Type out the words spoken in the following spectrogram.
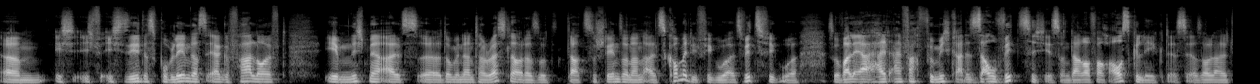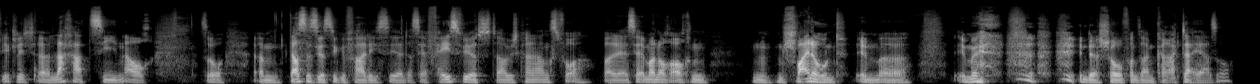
Ähm, ich, ich, ich sehe das Problem, dass er Gefahr läuft, eben nicht mehr als äh, dominanter Wrestler oder so dazustehen, sondern als Comedy-Figur, als Witzfigur. So, weil er halt einfach für mich gerade sau witzig ist und darauf auch ausgelegt ist. Er soll halt wirklich äh, Lacher ziehen auch. So, ähm, das ist jetzt die Gefahr, die ich sehe, dass er Face wird. Da habe ich keine Angst vor, weil er ist ja immer noch auch ein ein ein Schweinehund im, äh, im in der Show von seinem Charakter her so.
